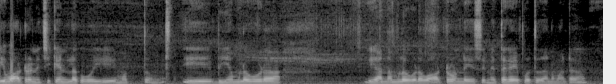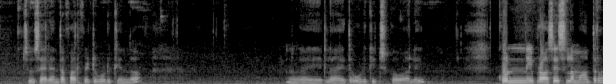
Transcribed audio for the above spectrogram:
ఈ వాటర్ అన్ని చికెన్లోకి పోయి మొత్తం ఈ బియ్యంలో కూడా ఈ అన్నంలో కూడా వాటర్ ఉండేసి మెత్తగా అయిపోతుంది అనమాట చూసారు ఎంత పర్ఫెక్ట్గా ఉడికిందో? ఇట్లా అయితే ఉడికించుకోవాలి. కొన్ని ప్రాసెస్లో మాత్రం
